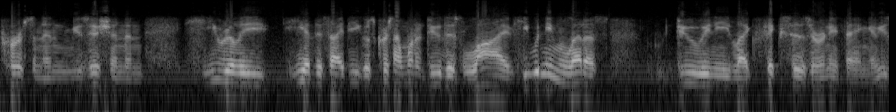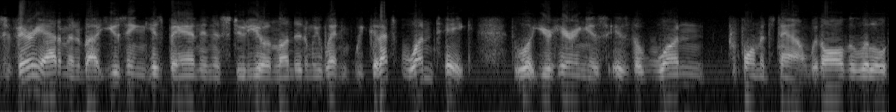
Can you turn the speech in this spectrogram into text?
person and musician, and he really he had this idea. He goes, Chris, I want to do this live. He wouldn't even let us do any like fixes or anything. And he's very adamant about using his band in his studio in London. And we went. We that's one take. What you're hearing is is the one performance down with all the little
